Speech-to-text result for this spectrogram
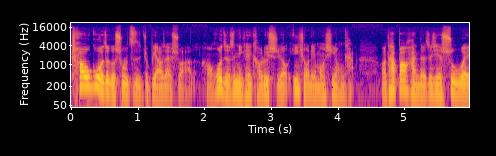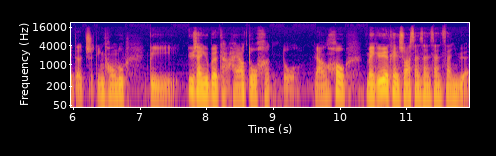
超过这个数字就不要再刷了，好，或者是你可以考虑使用英雄联盟信用卡。哦，它包含的这些数位的指定通路比预算 UBER 卡还要多很多，然后每个月可以刷三三三三元，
